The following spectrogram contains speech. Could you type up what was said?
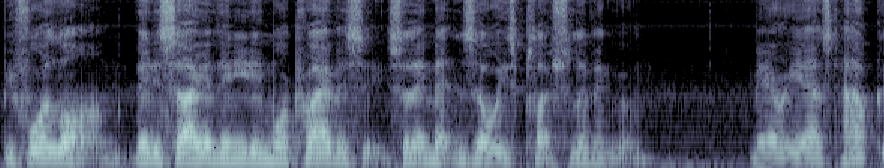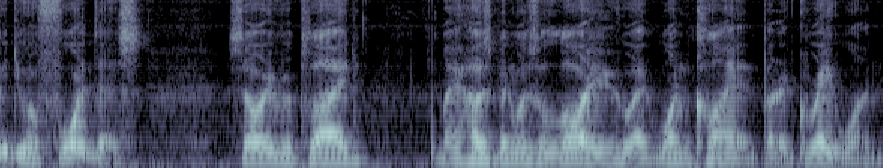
Before long, they decided they needed more privacy, so they met in Zoe's plush living room. Mary asked, How could you afford this? Zoe replied, My husband was a lawyer who had one client, but a great one,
